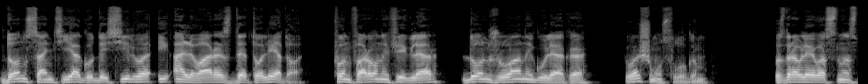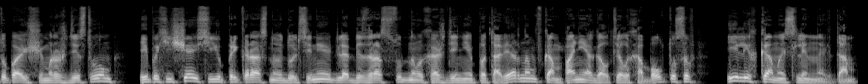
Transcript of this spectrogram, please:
Дон Сантьяго де Сильва и Альварес де Толедо, фанфарон и фигляр, Дон Жуан и Гуляка, к вашим услугам. Поздравляю вас с наступающим Рождеством и похищаю сию прекрасную Дульсинею для безрассудного хождения по тавернам в компании оголтелых оболтусов и легкомысленных дам».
